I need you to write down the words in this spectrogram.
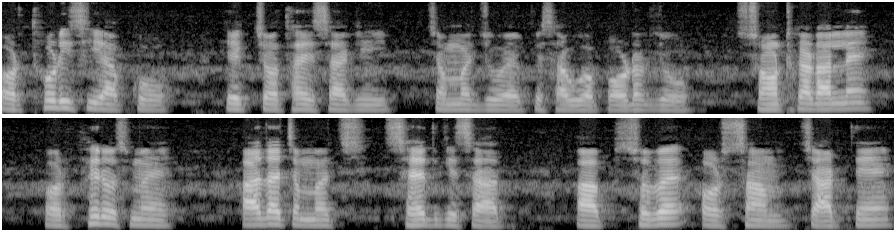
और थोड़ी सी आपको एक चौथा हिस्सा की चम्मच जो है, पिसा हुआ पाउडर जो सौंठ का डाल लें और फिर उसमें आधा चम्मच शहद के साथ आप सुबह और शाम चाटते हैं।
